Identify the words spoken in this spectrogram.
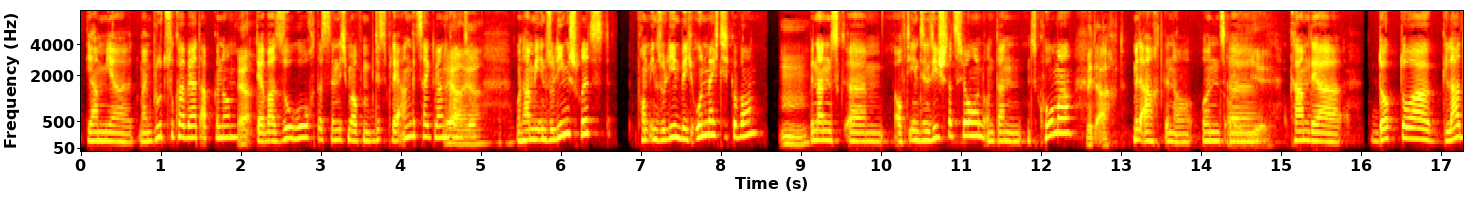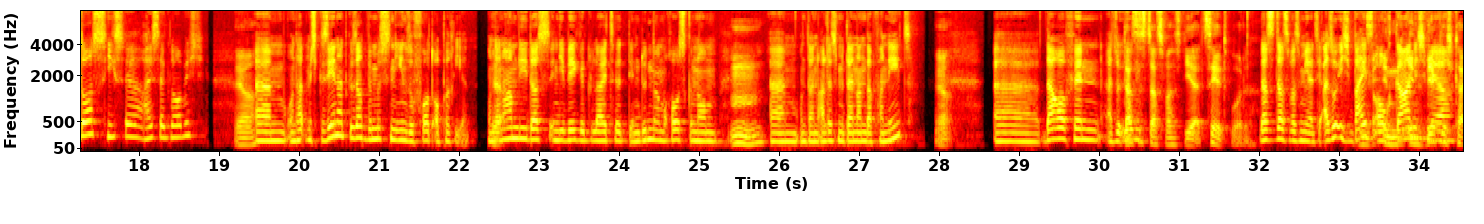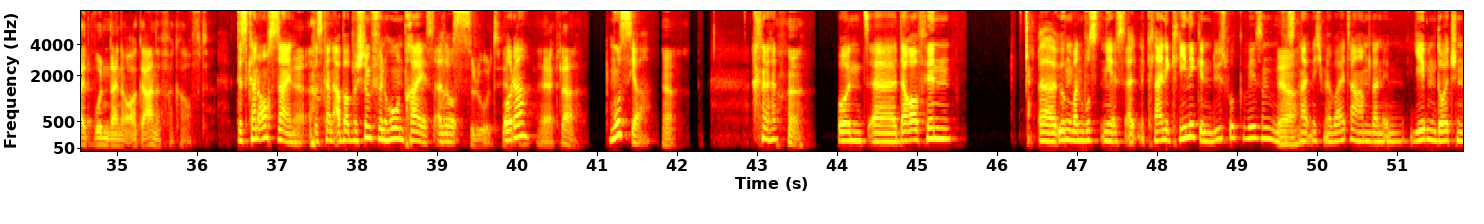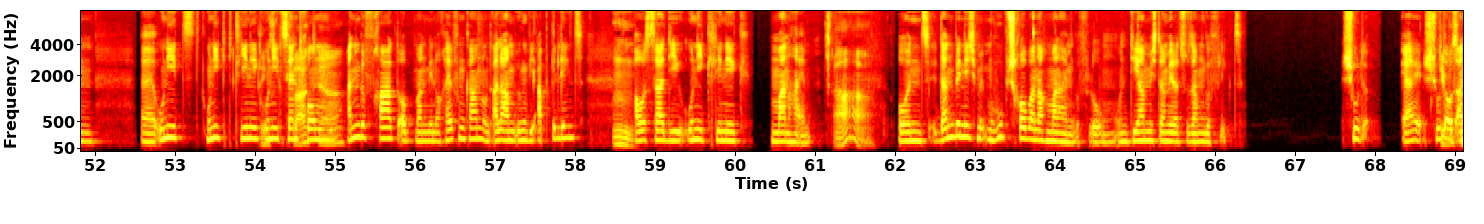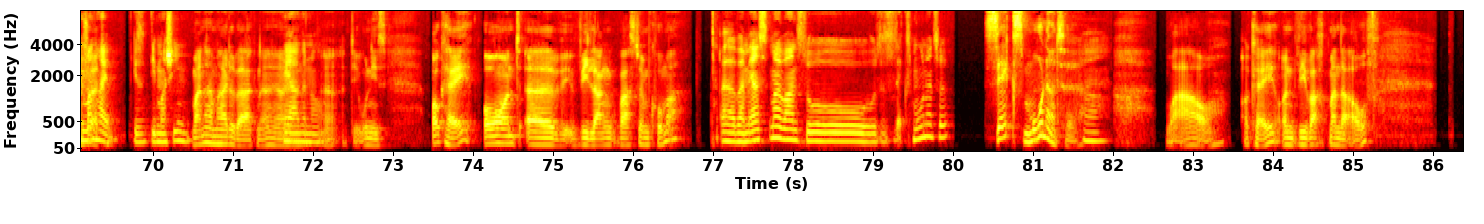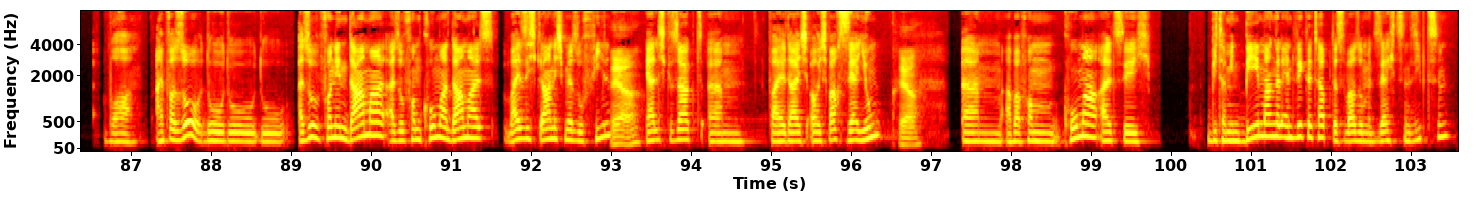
die haben mir meinen Blutzuckerwert abgenommen. Ja. Der war so hoch, dass der nicht mehr auf dem Display angezeigt werden Ja, konnte. ja. Und haben mir Insulin gespritzt. Vom Insulin bin ich ohnmächtig geworden. Mm, Bin dann ins, ähm, auf die Intensivstation und dann ins Koma. mit acht. Mit acht, genau. Und Oh äh, kam der Dr. Glados, hieß er, heißt er, glaube ich, Ja. ähm, und hat mich gesehen, hat gesagt, wir müssen ihn sofort operieren. Und Ja. dann haben die das in die Wege geleitet, den Dünndarm rausgenommen mm, ähm, und dann alles miteinander vernäht. ja. Äh, daraufhin, also Das ist das, was dir erzählt wurde. das ist das, was mir erzählt. Also ich weiß in, auch in, gar in nicht mehr. Wirklichkeit wurden deine Organe verkauft. Das kann auch sein. Ja. Das kann, aber bestimmt für einen hohen Preis. Also Absolut. Ja. Oder? Ja, klar. muss ja. Ja. Und äh, daraufhin, äh, irgendwann wussten es ist halt eine kleine Klinik in Duisburg gewesen, Ja. wussten halt nicht mehr weiter, haben dann in jedem deutschen äh, Uni, Uniklinik, Dings Unizentrum gefragt, ja. angefragt, ob man mir noch helfen kann. Und alle haben irgendwie abgelehnt, Mm. außer die Uniklinik Mannheim. Ah. Und dann bin ich mit dem Hubschrauber nach Mannheim geflogen und die haben mich dann wieder zusammengeflickt. Shoot, ja, Shootout an. Mannheim, die, die Maschinen. Mannheim, Heidelberg, ne? Ja, genau. Ja, die Unis. Okay, und äh, wie, wie lang warst du im Koma? Äh, beim ersten Mal waren es so sechs Monate. Sechs Monate. Ja. Wow. Okay, und wie wacht man da auf? Boah, einfach so. Du, du, du. Also von den damals, also vom Koma damals weiß ich gar nicht mehr so viel, Ja, ehrlich gesagt, ähm, weil da ich auch, ich war sehr jung, ja. Ähm, aber vom Koma, als ich Vitamin B-Mangel entwickelt habe, das war so mit 16, 17,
